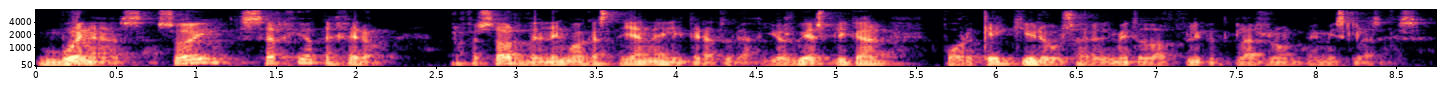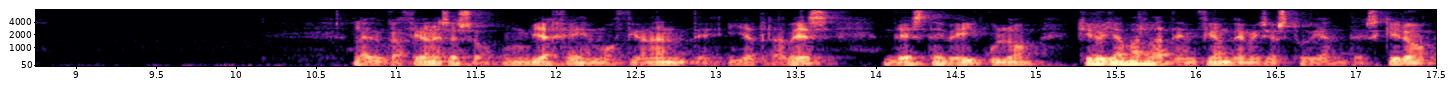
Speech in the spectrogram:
Buenas, soy Sergio Tejero, profesor de Lengua Castellana y Literatura, y os voy a explicar por qué quiero usar el método Flipped Classroom en mis clases. La educación es eso, un viaje emocionante, y a través de este vehículo quiero llamar la atención de mis estudiantes. Quiero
